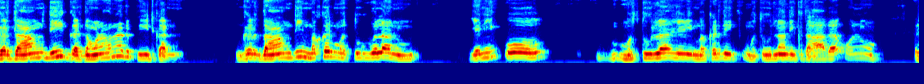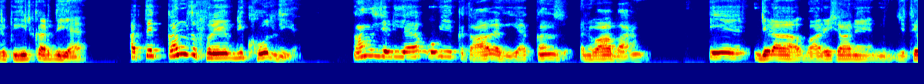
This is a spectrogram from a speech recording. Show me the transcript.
ਗਰਦਾਮ ਦੀ ਗਰਦਾਉਣਾ ਨਾ ਰਿਪੀਟ ਕਰਨਾ। ਗਰਦਾਮ ਦੀ ਮਕਰ ਮਤੂਲਾ ਨੂੰ, ਯਾਨੀ ਉਹ ਮਤੂਲਾ ਜਿਹੜੀ ਮਕਰ ਦੀ, ਮਤੂਲਾਂ ਦੀ ਕਿਤਾਬ ਹੈ, ਉਹਨੂੰ ਰਿਪੀਟ ਕਰਦੀ ਹੈ ਅਤੇ ਕੰਜ਼ ਫਰੇਬ ਦੀ ਖੋਲਦੀ ਹੈ। ਕੰਜ਼ ਜਿਹੜੀ ਹੈ, ਉਹ ਵੀ ਇੱਕ ਕਿਤਾਬ ਹੈਗੀ ਹੈ ਕੰਜ਼ ਅਨਵਾ ਬਾਰਾਂ ਇਹ ਜਿਹੜਾ ਵਾਰਿਸ਼ਾ ਨੇ ਜਿੱਥੇ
